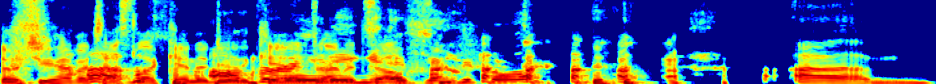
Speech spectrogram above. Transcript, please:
Don't you have a Tesla? Can it do? Can it drive itself? um,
